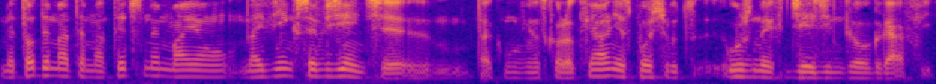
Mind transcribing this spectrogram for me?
metody matematyczne mają największe wzięcie, tak mówiąc kolokwialnie, spośród różnych dziedzin geografii.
